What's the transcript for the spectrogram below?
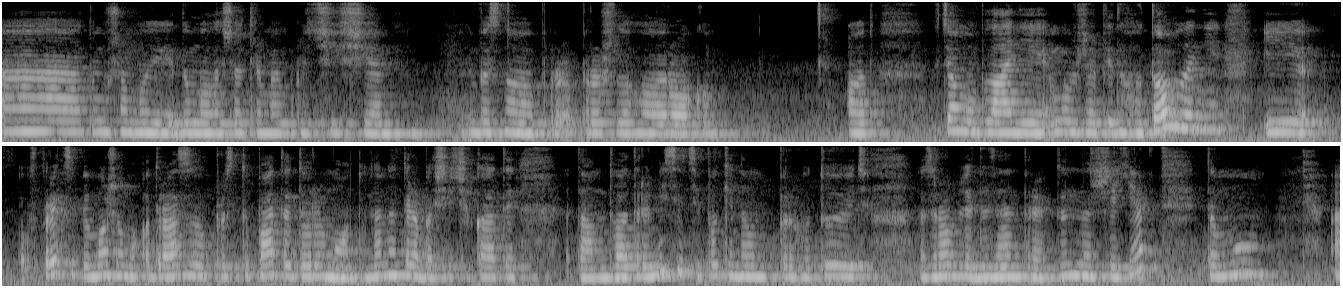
е, тому що ми думали, що отримаємо ключі ще весною прошлого року. От. Цьому плані ми вже підготовлені і, в принципі, можемо одразу приступати до ремонту. Нам не треба ще чекати там 2-3 місяці, поки нам приготують, зроблять дизайн проєкту. Він у нас вже є. Тому, а,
